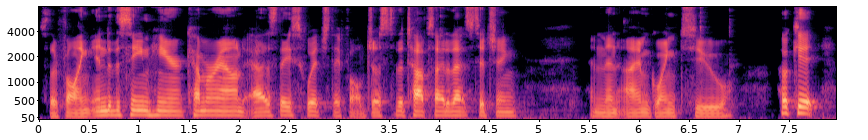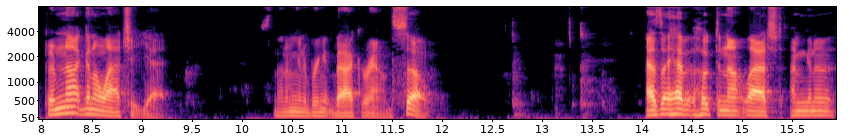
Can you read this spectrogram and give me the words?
So they're falling into the seam here, come around as they switch, they fall just to the top side of that stitching and then I'm going to hook it, but I'm not going to latch it yet. So then I'm going to bring it back around. So as I have it hooked and not latched, I'm going to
